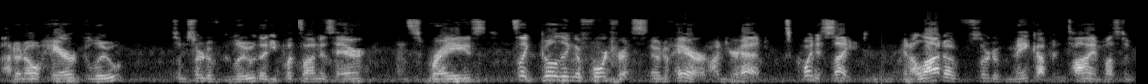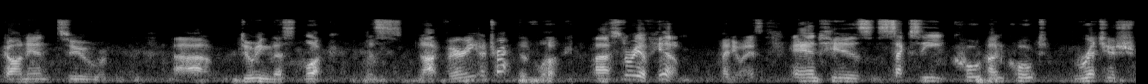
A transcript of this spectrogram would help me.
I don't know, hair glue, some sort of glue that he puts on his hair and sprays. It's like building a fortress out of hair on your head. It's quite a sight. And a lot of sort of makeup and time must have gone into uh, doing this look, this not very attractive look. Uh, story of him, anyways, and his sexy quote unquote British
